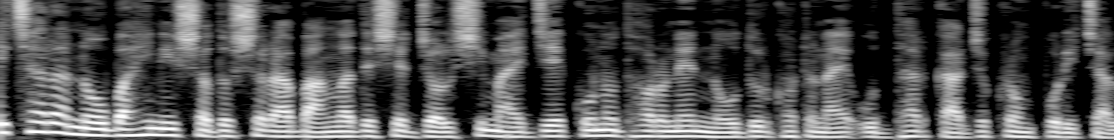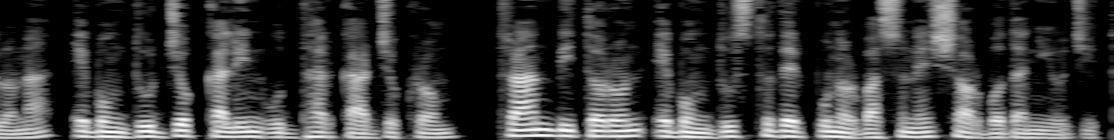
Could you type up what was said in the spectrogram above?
এছাড়া নৌবাহিনীর সদস্যরা বাংলাদেশের জলসীমায় যে কোনো ধরনের নৌদুর্ঘটনায় উদ্ধার কার্যক্রম পরিচালনা এবং দুর্যোগকালীন উদ্ধার কার্যক্রম, ত্রাণ বিতরণ এবং দুস্থদের পুনর্বাসনে সর্বদা নিয়োজিত।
